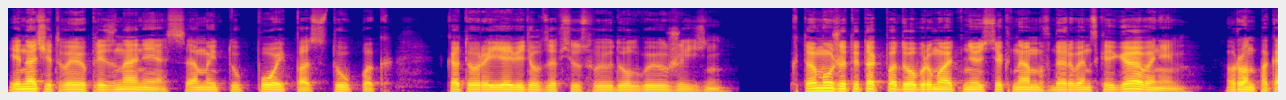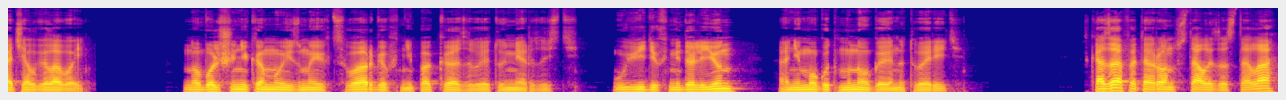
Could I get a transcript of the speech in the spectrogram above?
Иначе твое признание – самый тупой поступок, который я видел за всю свою долгую жизнь. К тому же ты так по-доброму отнесся к нам в Дарвенской гавани». Рон покачал головой. «Но больше никому из моих цваргов не показывай эту мерзость. Увидев медальон, они могут многое натворить». Сказав это, Рон встал из-за стола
